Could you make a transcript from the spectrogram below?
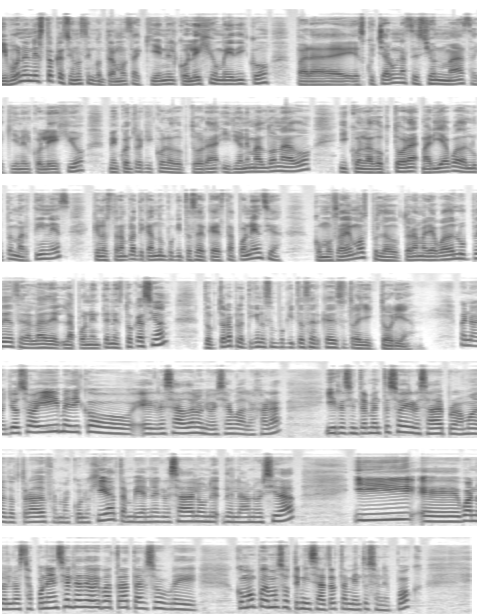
Y bueno, en esta ocasión nos encontramos aquí en el Colegio Médico para escuchar una sesión más aquí en el colegio. Me encuentro aquí con la doctora Idione Maldonado y con la doctora María Guadalupe Martínez, que nos estarán platicando un poquito acerca de esta ponencia. Como sabemos, pues la doctora María Guadalupe será la, de, la ponente en esta ocasión. Doctora, platíquenos un poquito acerca de su trayectoria. Bueno, yo soy médico egresado de la Universidad de Guadalajara y recientemente soy egresada del programa de doctorado de farmacología, también egresada de la, de la universidad. Y eh, bueno, nuestra ponencia el día de hoy va a tratar sobre cómo podemos optimizar tratamientos en EPOC.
